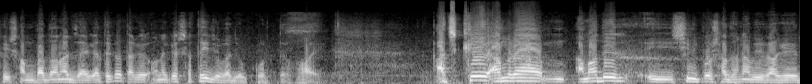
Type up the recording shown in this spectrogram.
সেই সম্পাদনার জায়গা থেকেও তাকে অনেকের সাথেই যোগাযোগ করতে হয়। আজকে আমরা আমাদের এই শিল্প সাধনা বিভাগের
